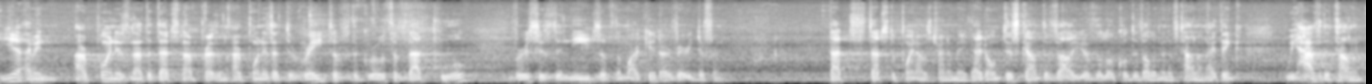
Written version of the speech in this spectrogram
Yeah, I mean, our point is not that that's not present. Our point is that the rate of the growth of that pool versus the needs of the market are very different. That's, that's the point I was trying to make. I don't discount the value of the local development of talent. I think we have the talent,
